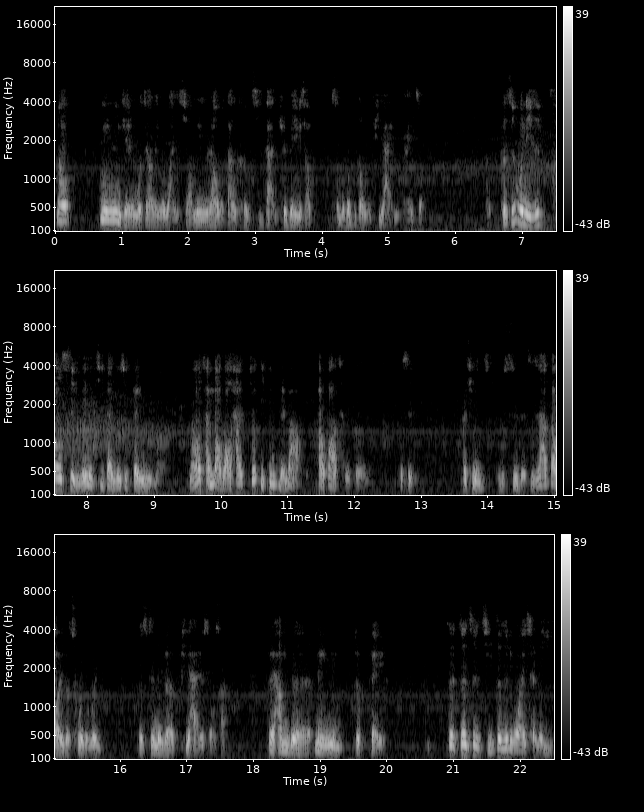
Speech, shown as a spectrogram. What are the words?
那命运给了我这样的一个玩笑，命运让我当颗鸡蛋，却被一个小什么都不懂的屁孩给买走。可是问题是，超市里面的鸡蛋就是废物嘛？然后蚕宝宝它就一定没办法幻化成蛾？不是。它其实不是的，只是它到了一个错的位置，就是那个屁孩的手上，所以他们的命运就废了。这这是其实这是另外一层的意思。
